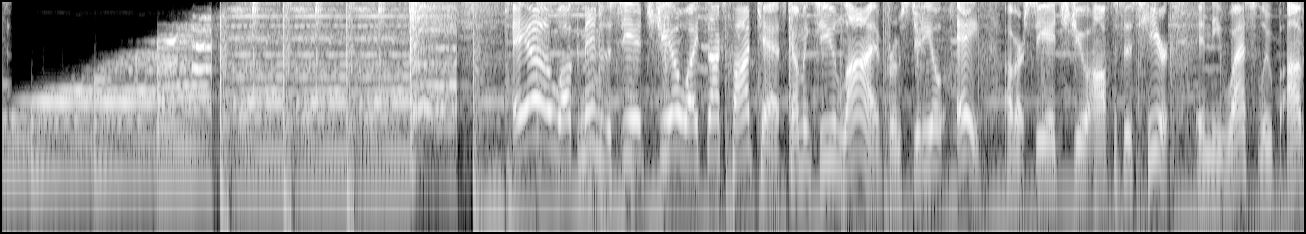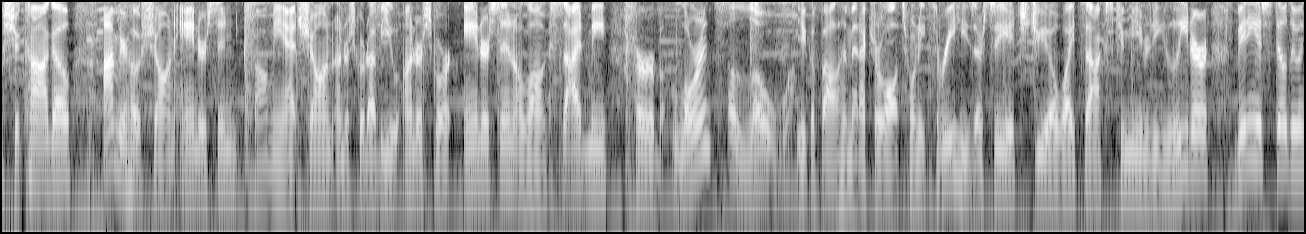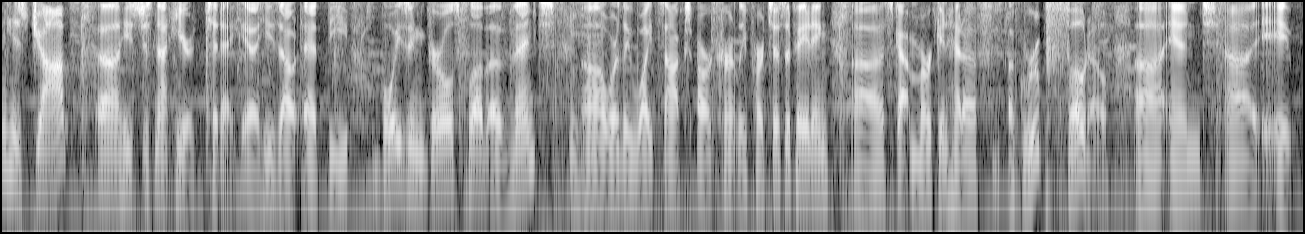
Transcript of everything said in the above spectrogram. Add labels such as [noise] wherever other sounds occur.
Heyo, welcome into the CHGO White Sox podcast, coming to you live from Studio A of our CHGO offices here in the West Loop of Chicago. I'm your host, Sean Anderson. You can follow me at Sean underscore W underscore Anderson. Alongside me, Herb Lawrence. Hello. You can follow him at EctorWall23. He's our CHGO White Sox community leader. Vinny is still doing his job. Uh, he's just not here today. Uh, he's out at the Boys and Girls Club event uh, where the White Sox are currently participating. Uh, Scott Merkin had a, f- a group photo, uh, and uh, it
